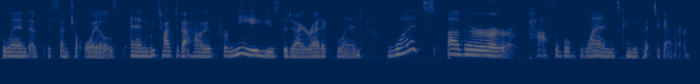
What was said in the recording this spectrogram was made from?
blend of essential oils, and we talked about how, for me, use the diuretic blend. What other possible blends can you put together?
